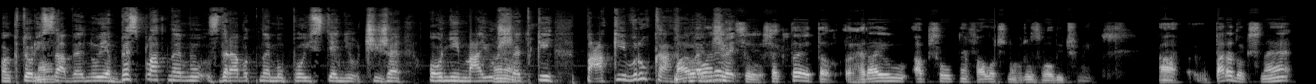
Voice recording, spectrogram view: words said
ktorý no. sa venuje bezplatnému zdravotnému poisteniu. Čiže oni majú no. všetky páky v rukách. Majú, ale nechcú. Však to je to. Hrajú absolútne falošnú hru s voličmi. A paradoxné,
